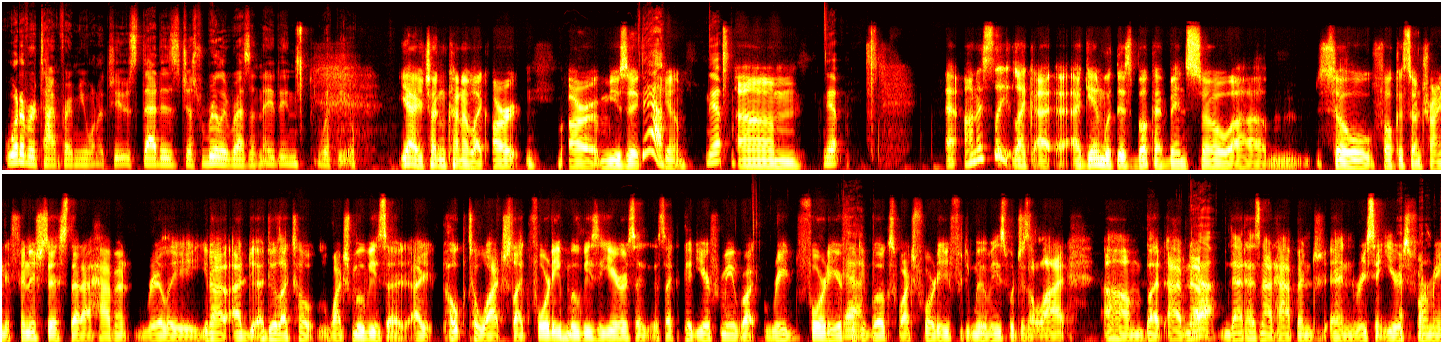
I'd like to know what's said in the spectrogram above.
whatever time frame you want to choose, that is just really resonating with you. Yeah, you're talking kind of like art, art, music. Yeah. You know. Yep. Um. Yep. Uh, honestly like I, again with this book i've been so um so focused on trying to finish this that i haven't really you know i, I do like to watch movies I, I, hope to watch like 40 movies a year it's, a, it's like a good year for me read 40 or 50 yeah. books watch 40 50 movies which is a lot um but i've not yeah. that has not happened in recent years for me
